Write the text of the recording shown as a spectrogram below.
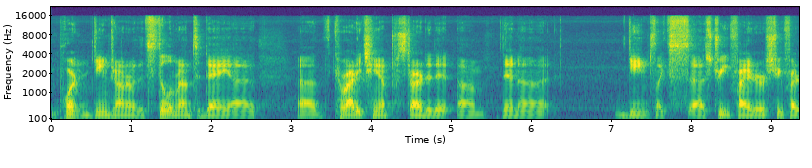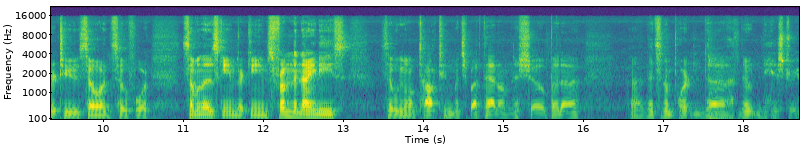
important game genre that's still around today. Uh, uh, Karate Champ started it. Um, then uh, games like uh, Street Fighter, Street Fighter Two, so on and so forth. Some of those games are games from the '90s, so we won't talk too much about that on this show. But uh, uh, that's an important note in history.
